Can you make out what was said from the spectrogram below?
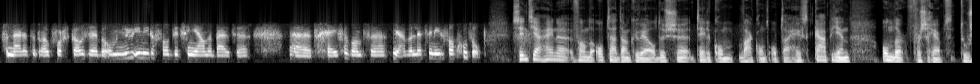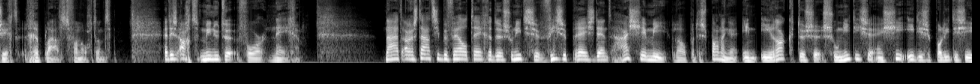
Vandaar dat we er ook voor gekozen hebben om nu in ieder geval dit signaal naar buiten uh, te geven. Want ja, we letten in ieder geval goed op. Cynthia Heijnen van de Opta, dank u wel. Dus Telecom Waakhond Opta heeft KPN onder verscherpt toezicht geplaatst vanochtend. Het is acht minuten voor negen. Na het arrestatiebevel tegen de Soenitische vicepresident Hashemi... lopen de spanningen in Irak tussen Soenitische en Sjiïtische politici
